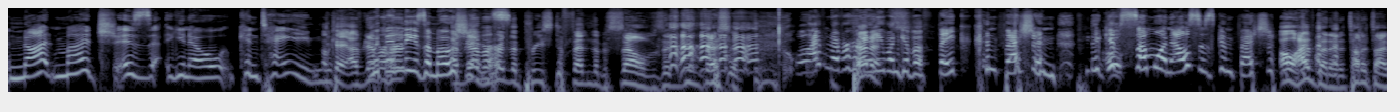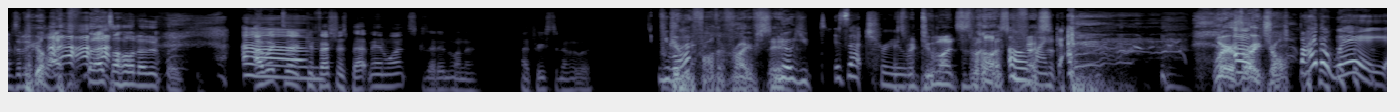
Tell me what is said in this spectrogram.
Not much is, you know, contained Okay, I've never within heard. these emotions. I've never heard the priest defend themselves in confession. well, I've never heard anyone give a fake confession that gives someone else's confession. oh, I've done it a ton of times in real life, but that's a whole other thing. I went to Um, confession as Batman once because I didn't want to, my priest to know who it was. You Forgive me. Father, for I have sinned. No, you. Is that true? It's been two months as well as Oh my god. Where's Um, Rachel? By the way,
